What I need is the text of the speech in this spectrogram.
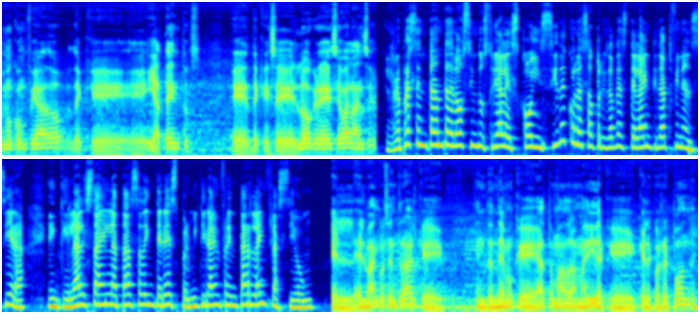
Hemos confiado de que, eh, y atentos eh, de que se logre ese balance. El representante de los industriales coincide con las autoridades de la entidad financiera en que el alza en la tasa de interés permitirá enfrentar la inflación. El, Banco Central, que entendemos que ha tomado las medidas que, le corresponden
